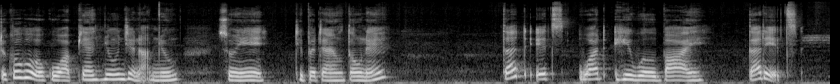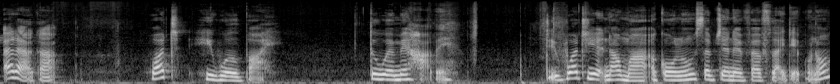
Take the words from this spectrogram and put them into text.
တခုခုကိုကိုကပြန်ညှိုးချင်တာမျိုးဆိုရင်ဒီပတန်ကိုသုံးတယ် that it's what he will buy that it's အဲ့ဒါက what he will buy သူဝယ်မဲ့ဟာပဲ ဒီ what ရဲ့နောက်မှာအကုန်လုံး subject နဲ့ verb လိုက်တယ်ပေါ့နော်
